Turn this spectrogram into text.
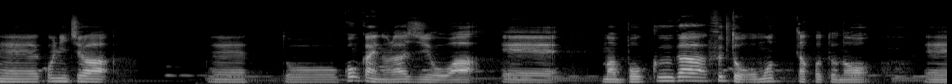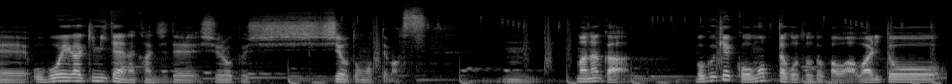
えー、こんにちは。えーっと、今回のラジオは、えー、まあ、僕がふと思ったことの、えー、覚書みたいな感じで収録ししようと思ってます。うん。まあ、なんか、僕結構思ったこととかは割と、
